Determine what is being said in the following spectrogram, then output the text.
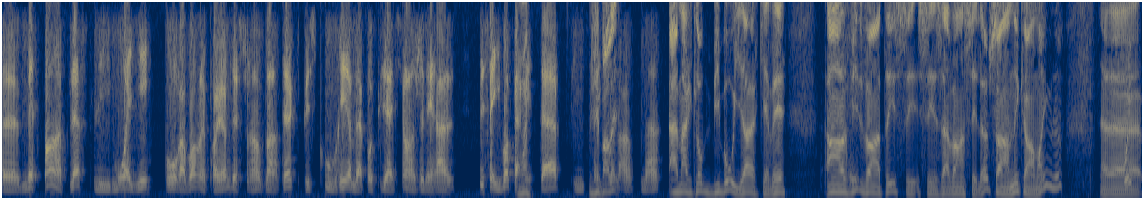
euh, mettent pas en place les moyens pour avoir un programme d'assurance dentaire qui puisse couvrir la population en général. Ça y va par étapes. J'ai parlé à Marie-Claude Bibot hier qui avait envie de vanter ces, avancées-là, puis ça en est quand même. Là. Euh,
